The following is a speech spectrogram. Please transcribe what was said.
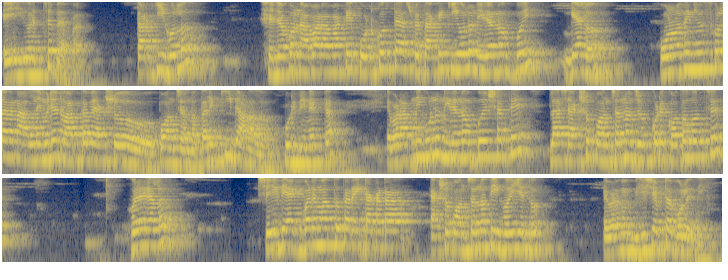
এই হচ্ছে ব্যাপার। তার কি হলো? সে যখন আবার আমাকে পোর্ট করতে আসবে, তাকে কি হলো? নিরানব্বই গেল। পনেরো দিন ইউজ করলে এখন আনলিমিটেড মারতে হবে একশো পঞ্চান্ন। তাহলে কি দাঁড়াল কুড়ি দিনেরটা? এবার আপনি বলুন, নিরানব্বইয়ের সাথে প্লাস একশো পঞ্চান্ন যোগ করে কত হচ্ছে? হয়ে গেল। সে যদি একবারে মাত্র তার এই টাকাটা একশো পঞ্চান্নতেই হয়ে যেত। এবার আমি হিসেবটা বলে দিই।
